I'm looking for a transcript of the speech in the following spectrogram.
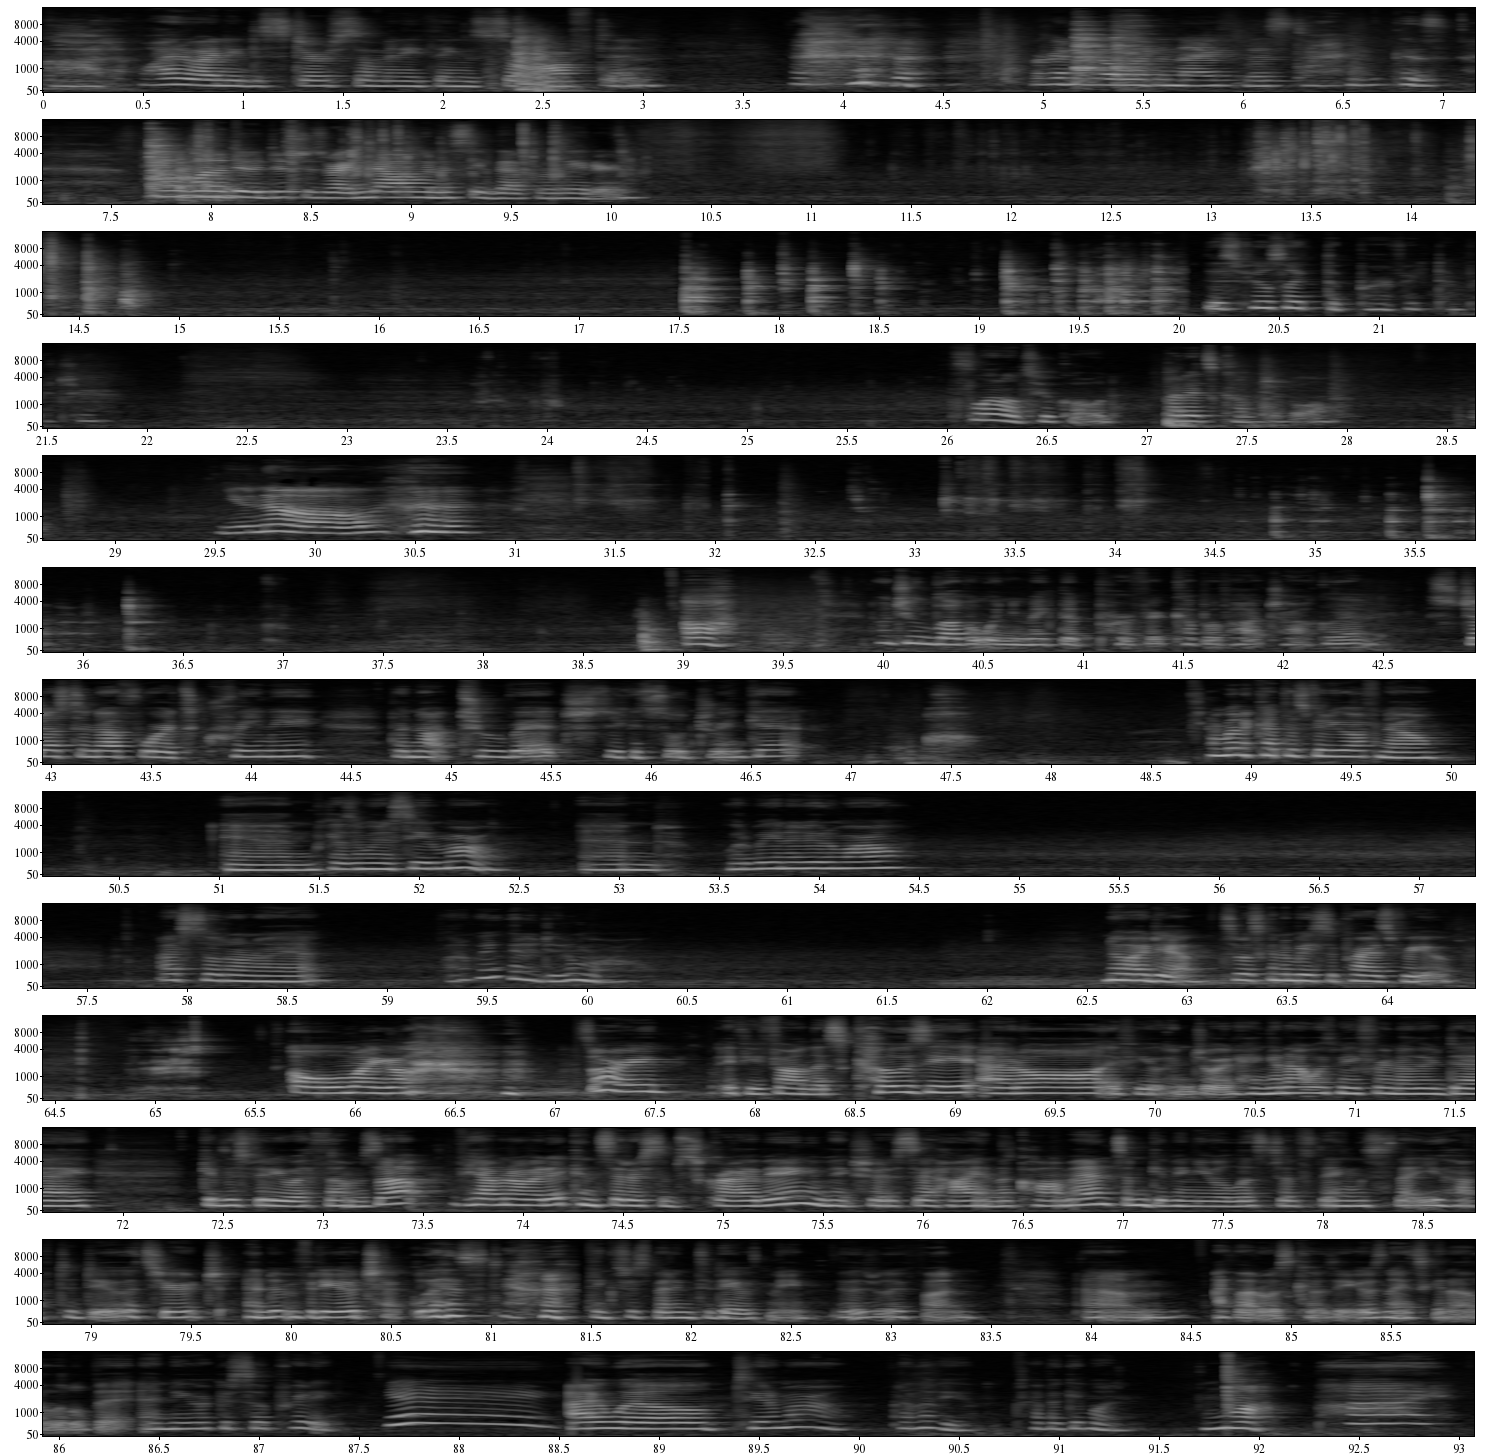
God, why do I need to stir so many things so often? We're gonna go with a knife this time because I don't want to do the dishes right now. I'm gonna save that for later. This feels like the perfect temperature. It's a little too cold, but it's comfortable. You know. oh, don't you love it when you make the perfect cup of hot chocolate? It's just enough where it's creamy, but not too rich, so you can still drink it. Oh. I'm gonna cut this video off now and because I'm gonna see you tomorrow. And what are we gonna do tomorrow? I still don't know yet. What are we gonna do tomorrow? No idea. So it's gonna be a surprise for you. Oh my god. Sorry. If you found this cozy at all, if you enjoyed hanging out with me for another day, give this video a thumbs up. If you haven't already, consider subscribing make sure to say hi in the comments. I'm giving you a list of things that you have to do. It's your end of video checklist. Thanks for spending today with me. It was really fun. Um, I thought it was cozy. It was nice to get out a little bit and New York is so pretty. Yay! I will see you tomorrow. I love you. Have a good one. Mwah. Bye!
